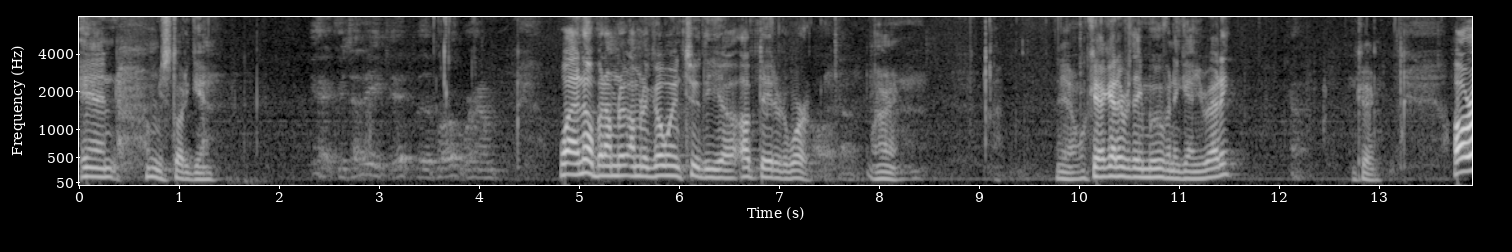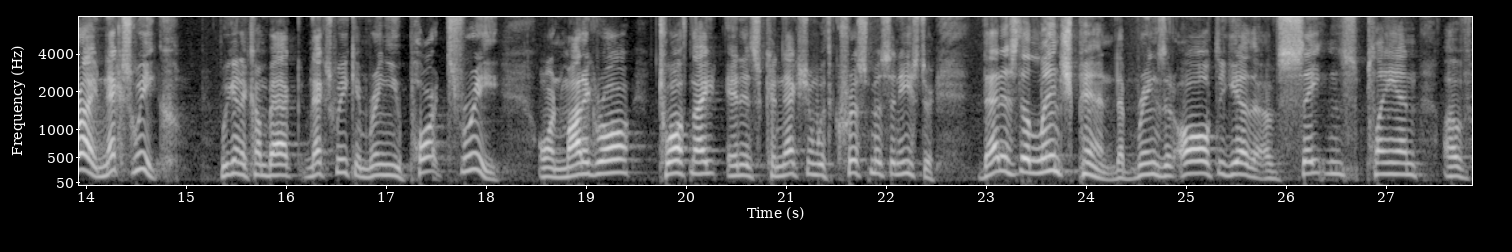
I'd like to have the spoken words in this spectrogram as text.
And let me start again. Yeah, because that ain't it for the program. Well, I know, but I'm going to, I'm going to go into the uh, update of the work. All right. Yeah, okay, I got everything moving again. You ready? Okay. All right, next week, we're going to come back next week and bring you part three on Mardi Gras, 12th night, and its connection with Christmas and Easter. That is the linchpin that brings it all together of Satan's plan of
